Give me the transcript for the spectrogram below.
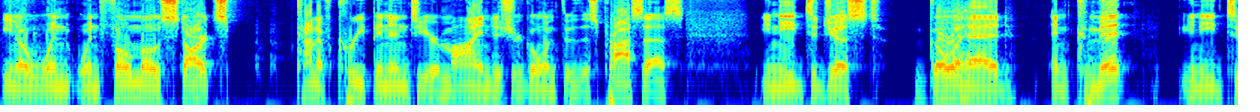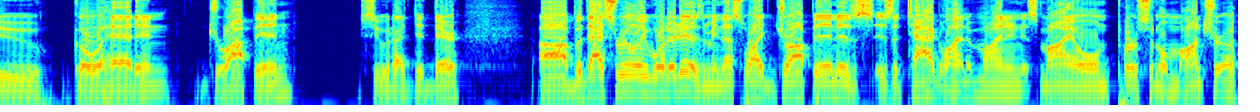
you know when when FOMO starts kind of creeping into your mind as you're going through this process, you need to just go ahead and commit. You need to go ahead and drop in. See what I did there? Uh, but that's really what it is. I mean, that's why drop in is is a tagline of mine, and it's my own personal mantra.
